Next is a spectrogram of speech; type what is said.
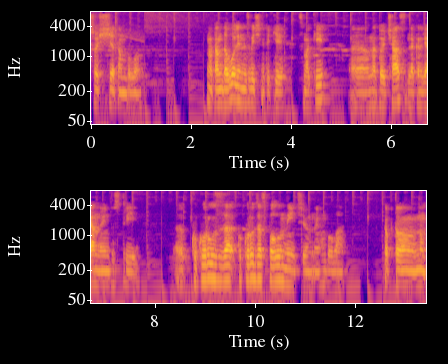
що ще там було? Ну, там доволі незвичні такі смаки е, на той час для кальянної індустрії. Кукурудза, кукурудза з полуницею в них була. Тобто, ну,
